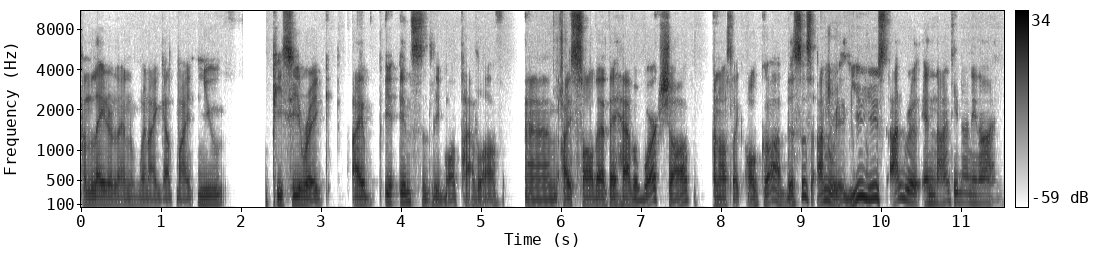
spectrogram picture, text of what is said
and later then when I got my new PC rig, I instantly bought Pavlov, and I saw that they have a workshop, and I was like, oh god, this is Unreal. You used Unreal in 1999.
